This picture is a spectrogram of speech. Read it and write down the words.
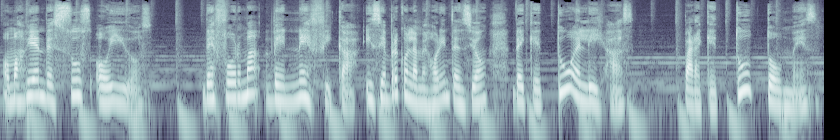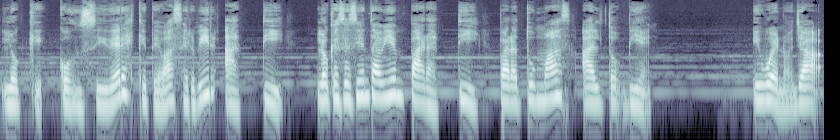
o más bien de sus oídos. de forma benéfica y siempre con la mejor intención de que tú elijas para que tú tomes lo que consideres que te va a servir a ti, lo que se sienta bien para ti, para tu más alto bien. Y bueno, ya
